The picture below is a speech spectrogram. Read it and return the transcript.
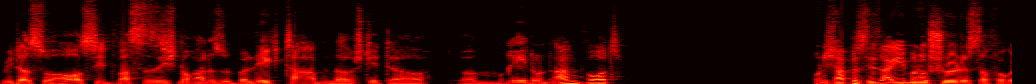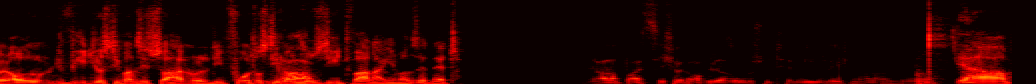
Wie das so aussieht, was sie sich noch alles überlegt haben. Da steht der ähm, Rede und Antwort. Und ich habe bis jetzt eigentlich immer nur Schönes davon gehört. Auch so die Videos, die man sich so an oder die Fotos, die Ja. man so sieht, waren eigentlich immer sehr nett. Ja, beißt sich halt auch wieder so ein bisschen terminlich, ne? Also, Ja,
